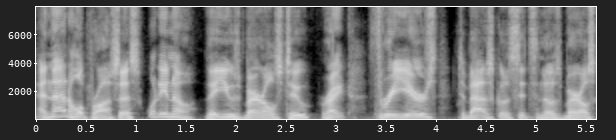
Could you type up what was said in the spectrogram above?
and that whole process. What do you know? They use barrels too, right? Three years, Tabasco sits in those barrels.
